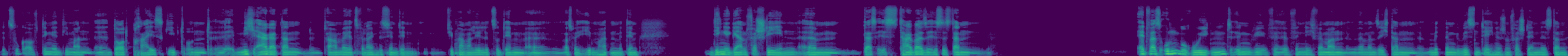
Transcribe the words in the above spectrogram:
Bezug auf Dinge, die man äh, dort preisgibt und äh, mich ärgert dann, da haben wir jetzt vielleicht ein bisschen den die Parallele zu dem, äh, was wir eben hatten mit dem Dinge gern verstehen. Ähm, das ist teilweise ist es dann etwas unberuhigend irgendwie finde ich, wenn man wenn man sich dann mit einem gewissen technischen Verständnis dann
